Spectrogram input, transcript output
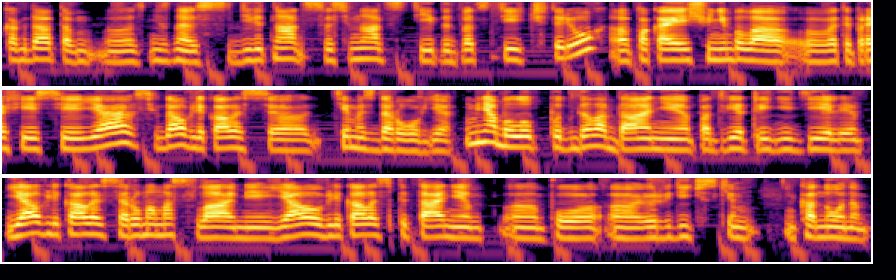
когда там, не знаю, с 19, с 18 до 24, пока я еще не была в этой профессии, я всегда увлекалась э, темой здоровья. У меня был опыт голодания по 2-3 недели. Я увлекалась аромамаслами, я увлекалась питанием э, по э, юридическим канонам.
